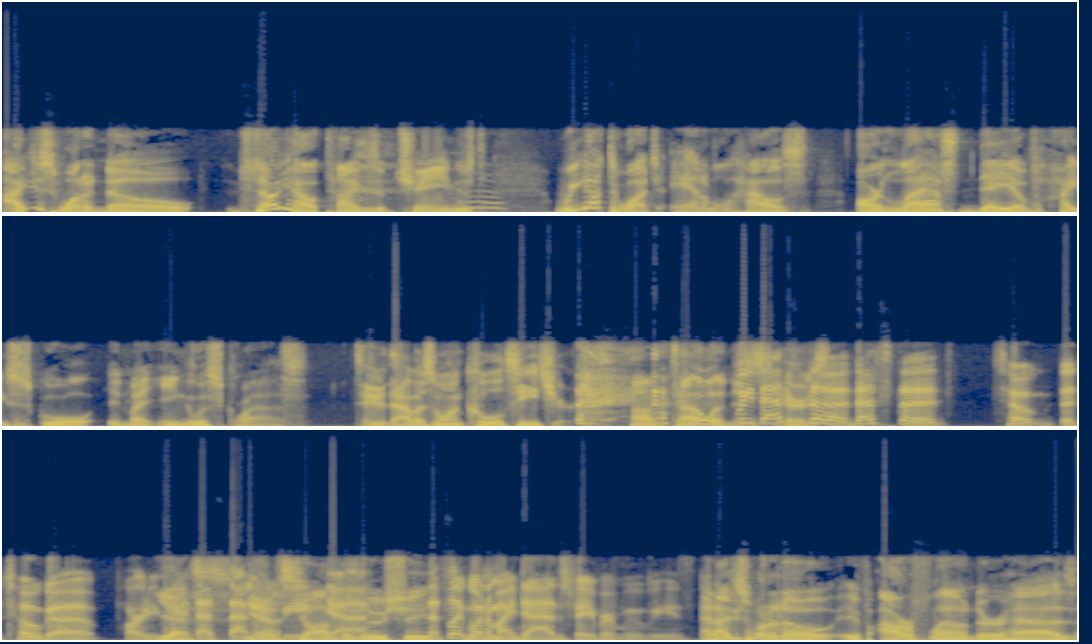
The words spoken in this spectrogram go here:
I just want to know. To tell you how times have changed. We got to watch Animal House our last day of high school in my English class. Dude, that was one cool teacher. I'm telling you. Wait, that's seriously. the that's the to- the toga party, Yes, right? That's that yes. movie. John yeah. Belushi. That's like one of my dad's favorite movies. And I just want to know if our flounder has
